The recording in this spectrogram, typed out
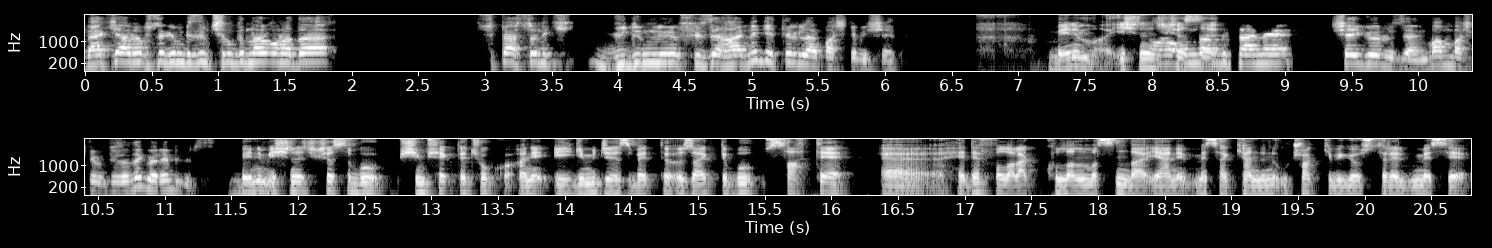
Belki yarın öbür gün bizim çılgınlar ona da süpersonik güdümlü füze haline getirirler başka bir şeyde. Benim işin açıkçası... Ondan bir tane şey görürüz yani bambaşka bir füze de görebiliriz. Benim işin açıkçası bu Şimşek de çok hani ilgimi cezbetti. Özellikle bu sahte e, hedef olarak kullanılmasında yani mesela kendini uçak gibi gösterebilmesi e,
